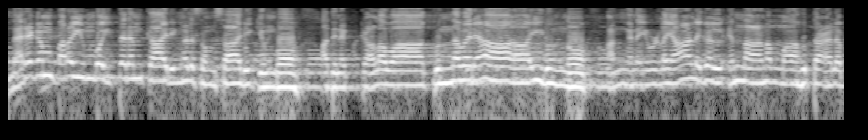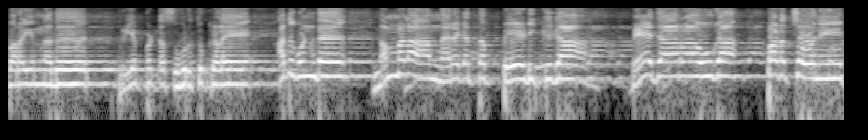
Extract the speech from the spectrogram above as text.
നരകം പറയുമ്പോ ഇത്തരം കാര്യങ്ങൾ സംസാരിക്കുമ്പോ അതിനെ കളവാക്കുന്നവരായിരുന്നു. അങ്ങനെയുള്ള ആളുകൾ എന്നാണ് അള്ളാഹു താല പറയുന്നത്. പ്രിയപ്പെട്ട സുഹൃത്തുക്കളെ അതുകൊണ്ട് നമ്മൾ ആ നരകത്തെ പേടിക്കുക. ബേജാറാവുക. പടച്ചോനെ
